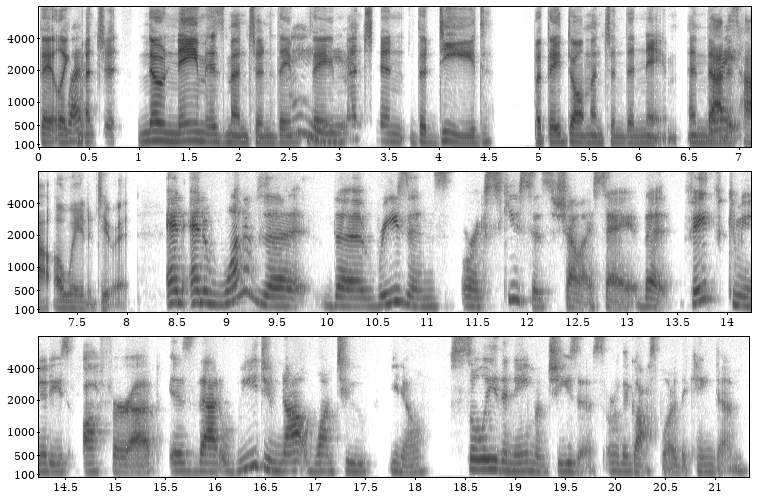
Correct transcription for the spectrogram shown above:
they like What? mention no name is mentioned they they mention the deed but they don't mention the name and that is Right. how a way to do it and and one of the the reasons or excuses shall i say that faith communities offer up is that we do not want to you know sully the name of jesus or the gospel or the kingdom.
